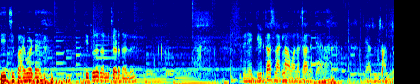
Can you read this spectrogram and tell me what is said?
तीच जी पायवाट आहे तिथूनच आम्ही चढत आलो आहे तिथून एक दीड तास लागला आम्हाला चालत यायला. आणि अजून चालतो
